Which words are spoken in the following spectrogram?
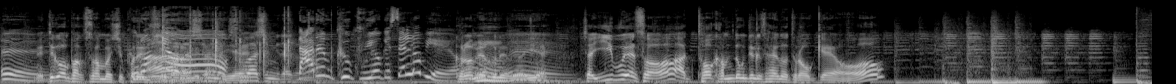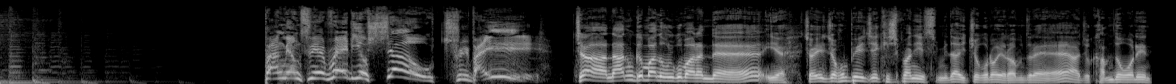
네. 네, 뜨거운 박수 한 번씩 보내주시기. 바랍니다. 예. 수고하십니다. 나름 그 구역의 셀럽이에요. 그러면 그래요. 네. 예. 자, 2부에서 더 감동적인 사연으로 돌아올게요. 박명수의 라디오 쇼 출발 자, 난 그만 울고 마는데, 예. 저희 저 홈페이지에 게시판이 있습니다. 이쪽으로 여러분들의 아주 감동 어린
